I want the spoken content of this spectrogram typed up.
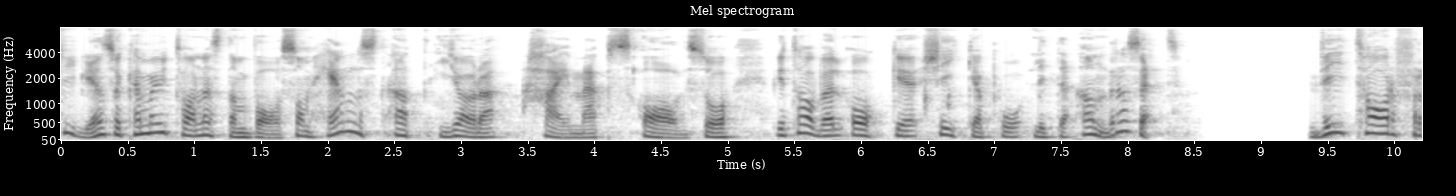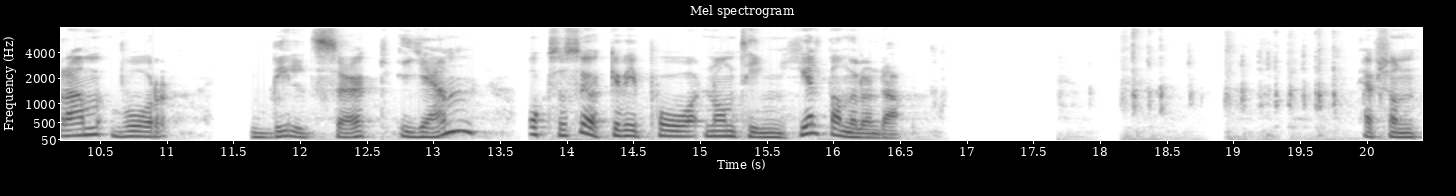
tydligen så kan man ju ta nästan vad som helst att göra himaps av. Så vi tar väl och kika kikar på lite andra sätt. Vi tar fram vår bildsök igen och så söker vi på någonting helt annorlunda. Eftersom,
